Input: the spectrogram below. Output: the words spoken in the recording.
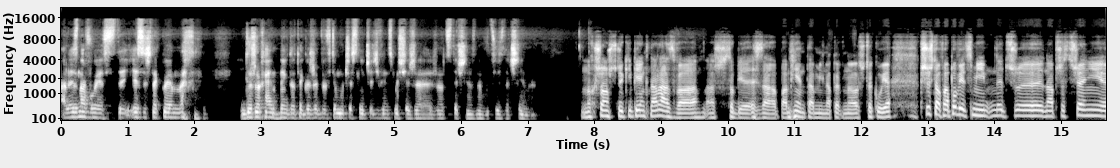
ale znowu jest, jest, że tak powiem, dużo chętnych do tego, żeby w tym uczestniczyć, więc myślę, że, że od stycznia znowu coś zaczniemy. No chrząszczyki, piękna nazwa, aż sobie zapamiętam i na pewno szczekuję. Krzysztof, a powiedz mi, czy na przestrzeni e,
